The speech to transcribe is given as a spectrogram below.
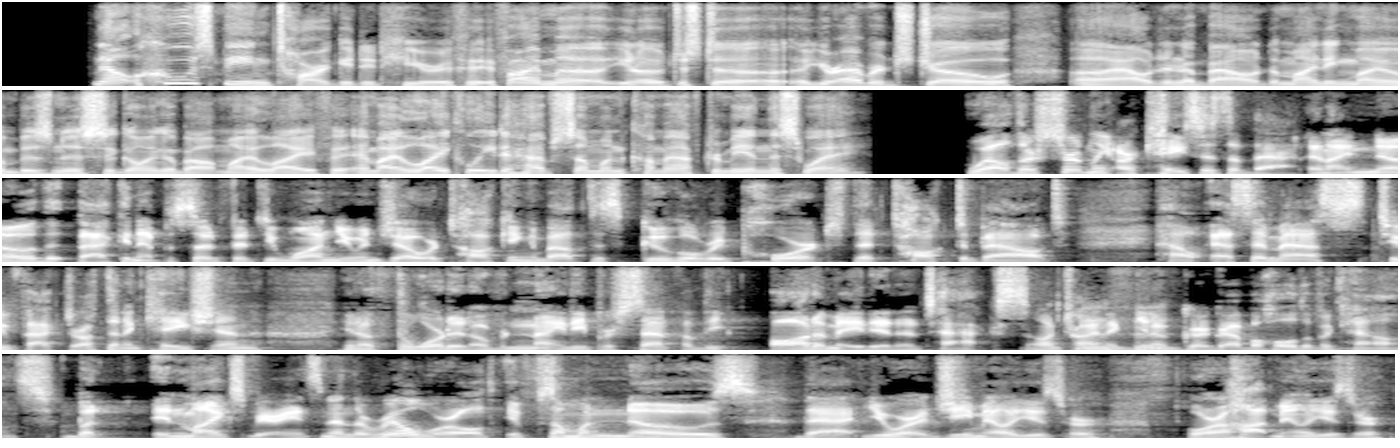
Now, who's being targeted here? If, if I'm a, you know, just a, a your average Joe uh, out and about, minding my own business, going about my life, am I likely to have someone come after me in this way? Well, there certainly are cases of that. And I know that back in episode 51, you and Joe were talking about this Google report that talked about how SMS two factor authentication, you know, thwarted over 90% of the automated attacks on trying mm-hmm. to, you know, mm-hmm. grab a hold of accounts. But in my experience and in the real world, if someone knows that you are a Gmail user or a Hotmail user,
